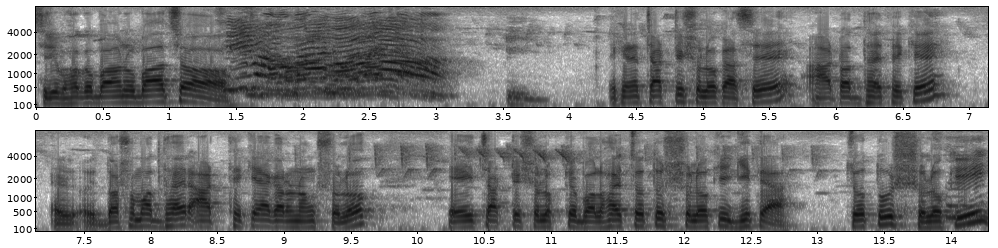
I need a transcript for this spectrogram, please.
শ্রী ভগবান উবাচ। এখানে চারটি শ্লোক আছে, আট অধ্যায় থেকে দশম অধ্যায়ের আট থেকে এগারো নং শ্লোক। এই চারটি শ্লোককে বলা হয় চতুর্শ্লোকী গীতা। চতুর্শ্লোকী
